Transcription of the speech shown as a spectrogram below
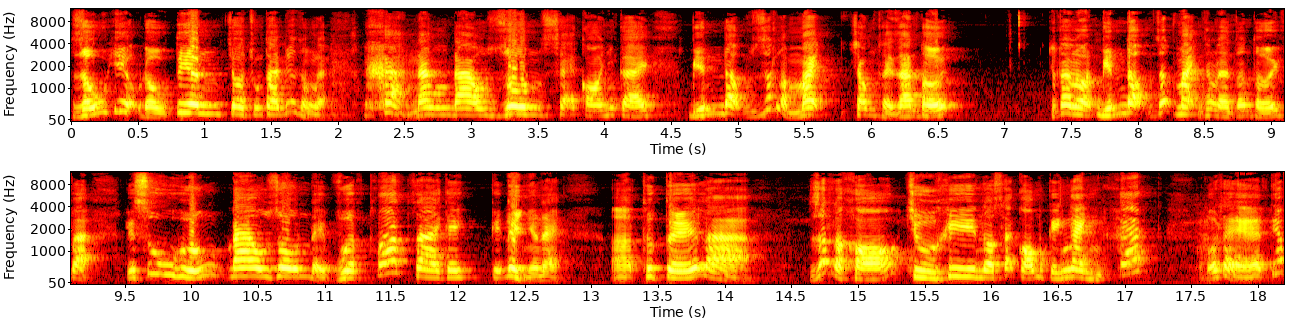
dấu hiệu đầu tiên cho chúng ta biết rằng là khả năng Dow Jones sẽ có những cái biến động rất là mạnh trong thời gian tới. Chúng ta nói biến động rất mạnh trong thời gian tới. Và cái xu hướng Dow Jones để vượt thoát ra cái cái đỉnh này, này à, thực tế là rất là khó trừ khi nó sẽ có một cái ngành khác có thể tiếp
